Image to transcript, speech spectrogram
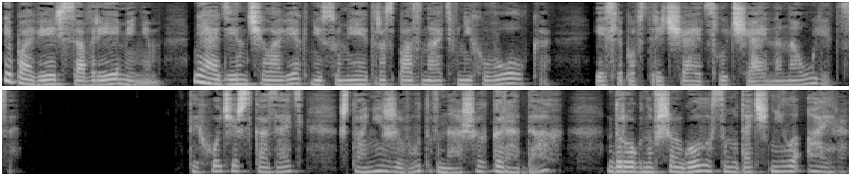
И поверь, со временем ни один человек не сумеет распознать в них волка, если повстречает случайно на улице. «Ты хочешь сказать, что они живут в наших городах?» — дрогнувшим голосом уточнила Айра.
